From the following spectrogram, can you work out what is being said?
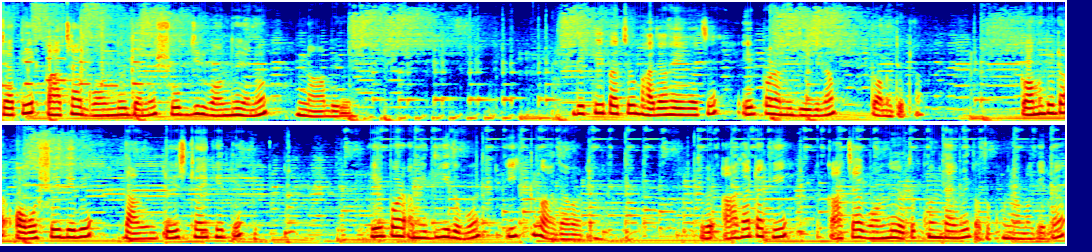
যাতে কাঁচা গন্ধ যেন, সবজির গন্ধ যেন না বেরোয়। দেখতেই পাচ্ছ, ভাজা হয়ে গেছে। এরপর আমি দিয়ে দিলাম টমেটোটা। টমেটোটা অবশ্যই দেবে, দারুণ টেস্ট হয় খেতে। এরপর আমি দিয়ে দেবো একটু আদা বাটা। এবার আদাটাকে কাঁচা গন্ধ যতক্ষণ থাকবে, ততক্ষণ আমাকে এটা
